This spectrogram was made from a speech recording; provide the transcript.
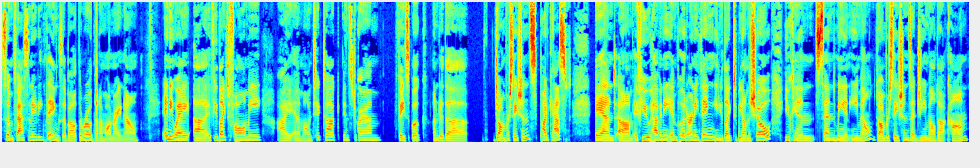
some fascinating things about the road that I'm on right now. Anyway, uh, if you'd like to follow me, I am on TikTok, Instagram, Facebook under the Conversations podcast. And um, if you have any input or anything you'd like to be on the show, you can send me an email, conversations at gmail.com,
